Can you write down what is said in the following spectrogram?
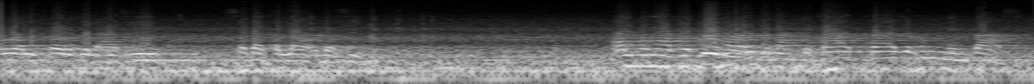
هو الفوز العظيم. صدق الله العظيم. المنافقون والمنافقات بعضهم من بعض.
